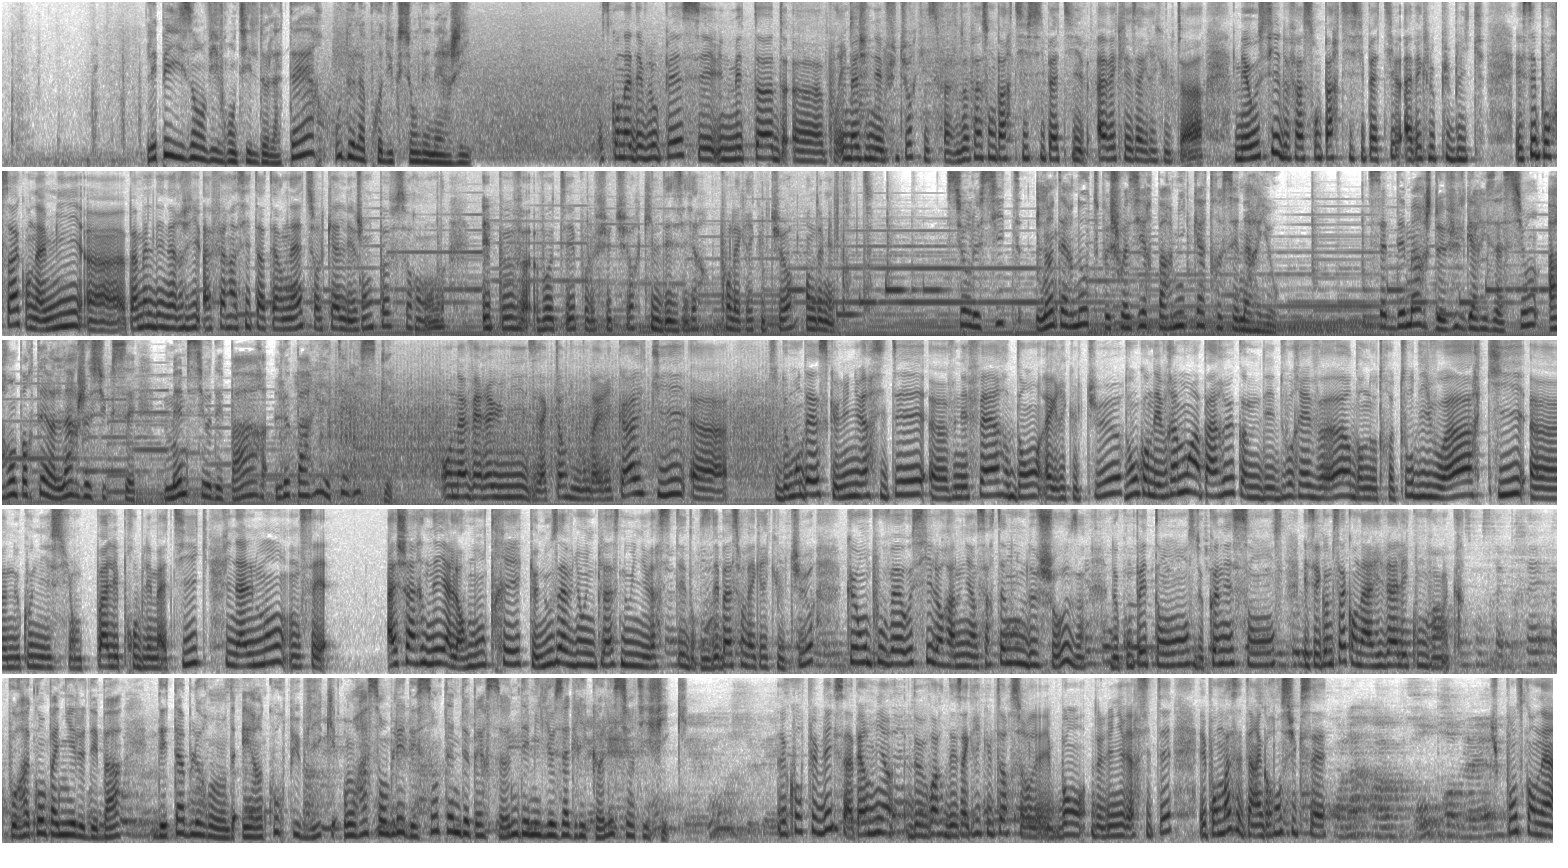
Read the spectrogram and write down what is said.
Les paysans vivront-ils de la terre ou de la production d'énergie? Ce qu'on a développé, c'est une méthode euh, pour imaginer le futur qui se fasse de façon participative avec les agriculteurs, mais aussi de façon participative avec le public. Et c'est pour ça qu'on a mis euh, pas mal d'énergie à faire un site internet sur lequel les gens peuvent se rendre et peuvent voter pour le futur qu'ils désirent pour l'agriculture en 2030. Sur le site, l'internaute peut choisir parmi quatre scénarios. Cette démarche de vulgarisation a remporté un large succès, même si au départ, le pari était risqué on avait réuni des acteurs du monde agricole qui euh, se demandaient ce que l'université euh, venait faire dans l'agriculture. Donc on est vraiment apparu comme des doux rêveurs dans notre tour d'ivoire qui euh, ne connaissions pas les problématiques. Finalement, on s'est acharné à leur montrer que nous avions une place, nous, université, dans ce débat sur l'agriculture, qu'on pouvait aussi leur amener un certain nombre de choses, de compétences, de connaissances. Et c'est comme ça qu'on est arrivé à les convaincre. Pour accompagner le débat, des tables rondes et un cours public ont rassemblé des centaines de personnes des milieux agricoles et scientifiques. Le cours public, ça a permis de voir des agriculteurs sur les bancs de l'université. Et pour moi, c'était un grand succès. Je pense qu'on est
